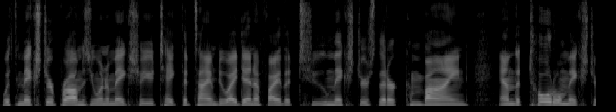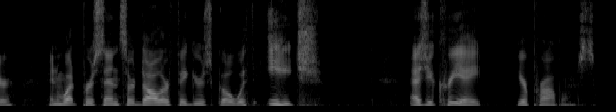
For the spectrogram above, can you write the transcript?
With mixture problems, you want to make sure you take the time to identify the two mixtures that are combined and the total mixture and what percents or dollar figures go with each as you create your problems.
